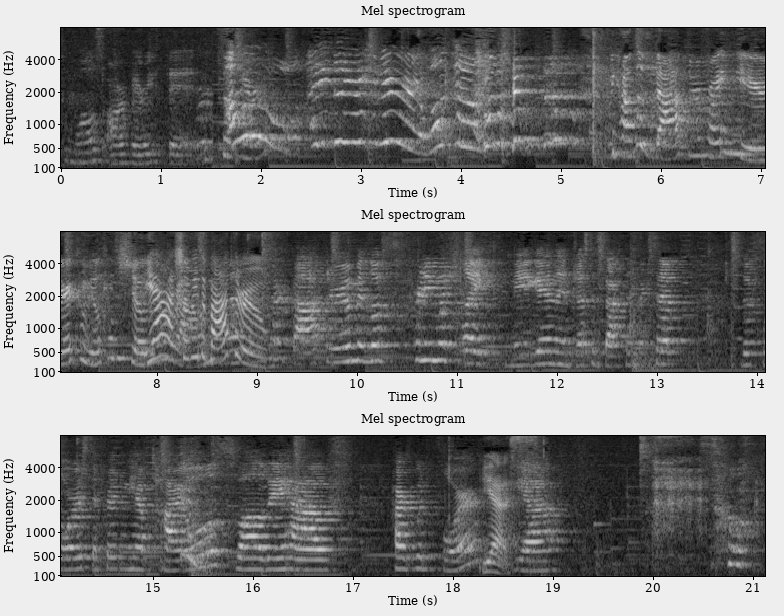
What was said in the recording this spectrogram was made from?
the walls are very thin. So oh, I didn't know you were here. Welcome. we have the bathroom right here. Camille can show you. Yeah, show me the bathroom. Our bathroom. It looks pretty much like Megan and Justin's bathroom, except the floor is different. We have tiles while they have hardwood floor. Yes. Yeah. So.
